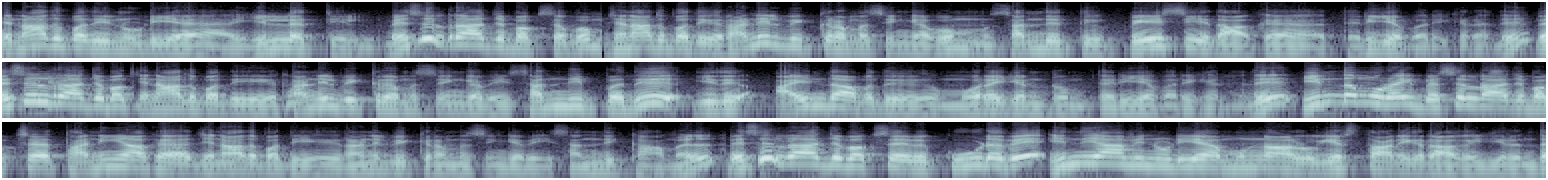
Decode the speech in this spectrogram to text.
ஜனாதிபதியினுடைய இல்லத்தில் பெசில் ராஜபக்சவும் ஜனாதிபதி ரணில் விக்ரமசிங்கவும் சந்தித்து பேசியதாக தெரிய வருகிறது. பெசில் ராஜபக்ச ஜனாதிபதி ரணில் விக்ரமசிங்கவை சந்திப்பது இது ஐந்தாவது முறை என்றும் தெரிய வருகிறது. இந்த முறை பெசில் ராஜபக்ச தனியாக ஜனாதிபதி ரணில் விக்ரமசிங்கவை சந்திக்காமல் பெசில் ராஜபக்ச கூடவே இந்தியாவினுடைய முன்னாள் உயர்ஸ்தானிகராக இருந்த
